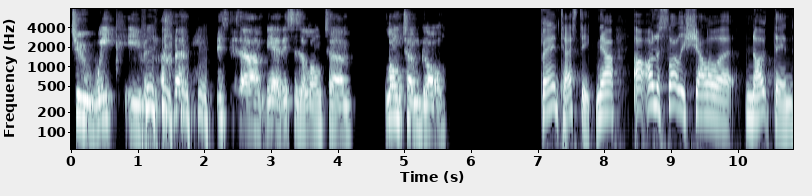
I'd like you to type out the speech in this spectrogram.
two week even. this is um, yeah, this is a long term long term goal. Fantastic. Now, uh, on a slightly shallower note, then,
